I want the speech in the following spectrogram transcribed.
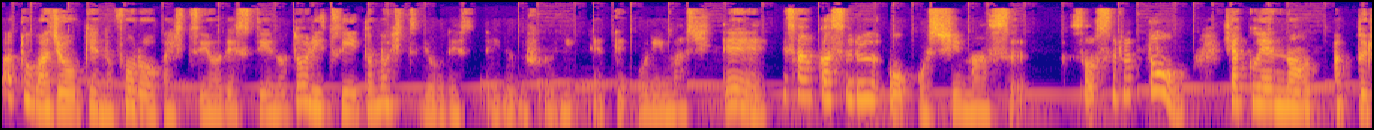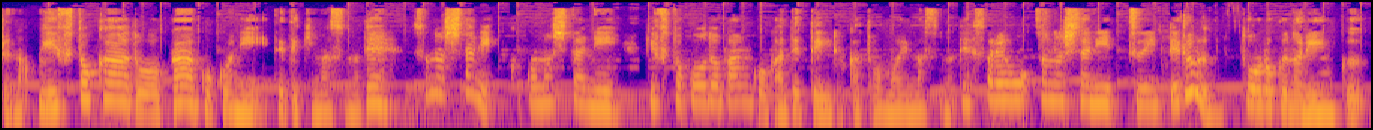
あとは条件のフォローが必要ですっていうのと、リツイートも必要ですっていう風に出ておりまして、参加するを押します。そうすると、100円の Apple のギフトカードがここに出てきますので、その下に、ここの下にギフトコード番号が出ているかと思いますので、それをその下についてる登録のリンク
